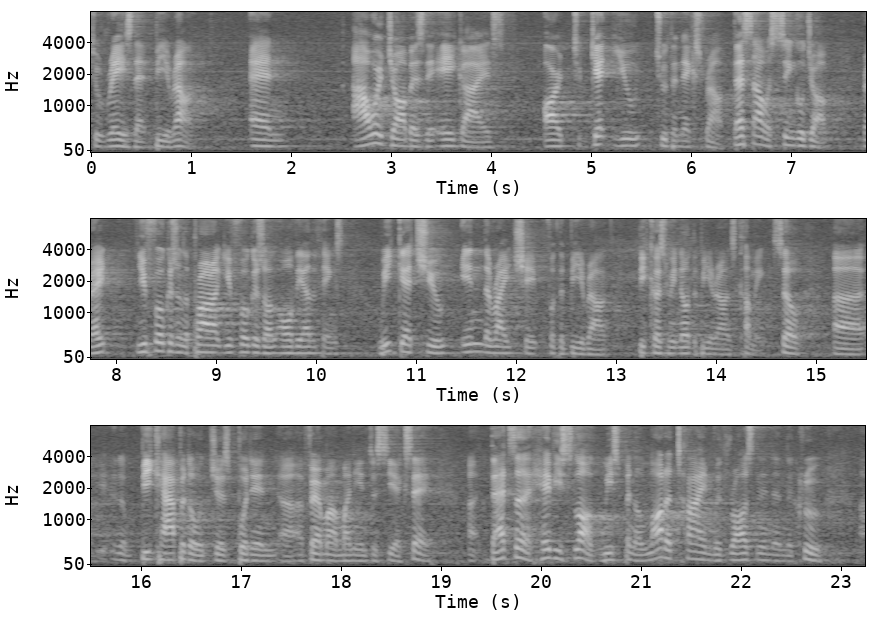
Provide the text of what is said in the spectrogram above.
to raise that B round. And our job as the A guys are to get you to the next round. That's our single job, right? You focus on the product, you focus on all the other things. We get you in the right shape for the B round because we know the B round is coming. So uh, you know, B Capital just put in uh, a fair amount of money into CXA. Uh, that's a heavy slog. We spend a lot of time with Rosaline and the crew uh,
